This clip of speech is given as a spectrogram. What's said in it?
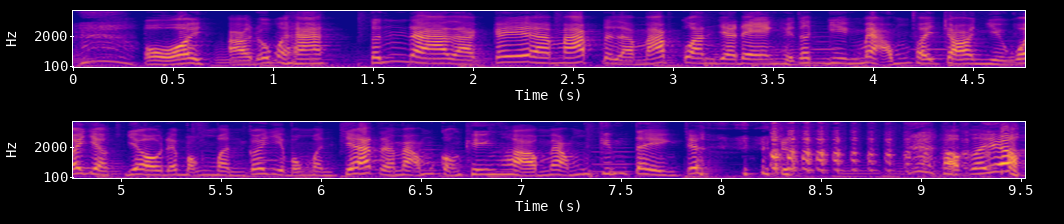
Ôi à đúng rồi ha. Tính ra là cái à, map này là map của anh da đen Thì tất nhiên mấy ổng phải cho nhiều quá giật vô Để bọn mình có gì bọn mình chết rồi mấy ổng còn khiên hờ Mấy ổng kiếm tiền chứ. Hợp lý không?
